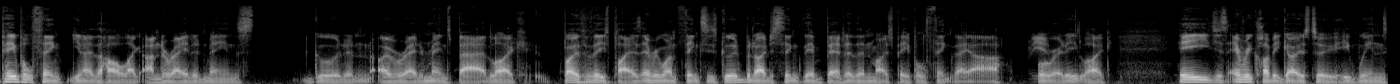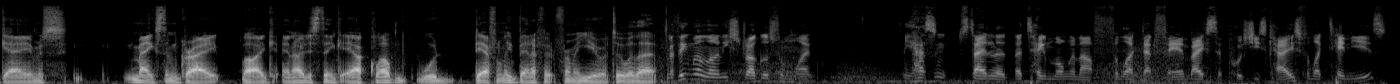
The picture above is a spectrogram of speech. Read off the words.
people think, you know, the whole like underrated means good and overrated means bad. Like both of these players everyone thinks is good, but I just think they're better than most people think they are Yeah. already. Like he just every club he goes to, he wins games, makes them great. Like, and I just think our club would definitely benefit from a year or two of that. I think Maloney struggles from like he hasn't stayed at a, a team long enough for like that fan base to push his case for like ten years.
